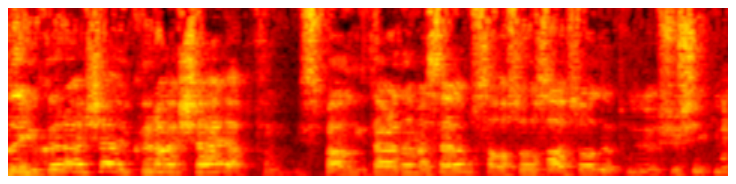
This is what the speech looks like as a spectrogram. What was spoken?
Burada yukarı aşağı yukarı aşağı yaptım. İspanyol gitarda mesela bu sağ sol sağ sol yapılıyor şu şekilde.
